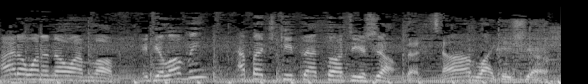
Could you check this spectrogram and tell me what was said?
I don't want to know I'm loved. If you love me, I bet you keep that thought to yourself. The Tom Leykis Show.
